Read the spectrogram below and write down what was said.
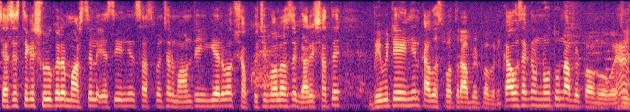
চ্যাসেস থেকে শুরু করে মার্সেল AC engine suspension mounting gear box সব কিছু ভালো আছে। গাড়ির সাথে ভিভিটি ইঞ্জিন কাগজপত্র আপডেট পাবেন। কাগজ একদম নতুন আপডেট পাবেন বাবা হ্যাঁ।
